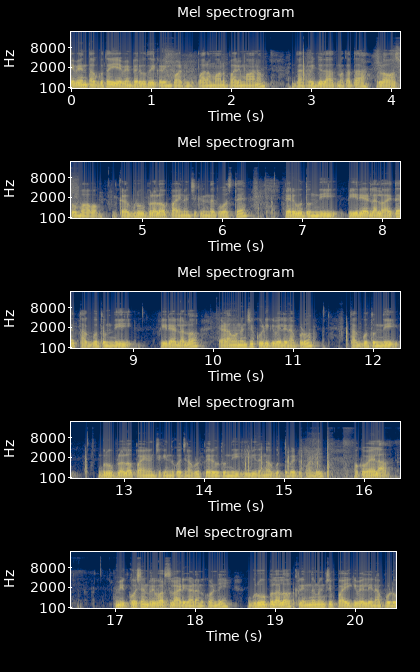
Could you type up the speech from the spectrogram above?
ఏవేం తగ్గుతాయి ఏవేం పెరుగుతాయి? ఇక్కడ ఇంపార్టెంట్. పరమాణు పరిమాణం ధన విద్యుదాత్మకత లోహ స్వభావం. ఇక్కడ గ్రూపులలో పైనుంచి క్రిందకు వస్తే పెరుగుతుంది. పీరియడ్లలో అయితే తగ్గుతుంది. పీరియడ్లలో ఎడమ నుంచి కుడికి వెళ్ళినప్పుడు తగ్గుతుంది. గ్రూప్లలో పైనుంచి కిందకు వచ్చినప్పుడు పెరుగుతుంది. ఈ విధంగా గుర్తుపెట్టుకోండి. ఒకవేళ మీ క్వశ్చన్ రివర్స్లో అడిగాడు అనుకోండి గ్రూపులలో క్రింద నుంచి పైకి వెళ్ళినప్పుడు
